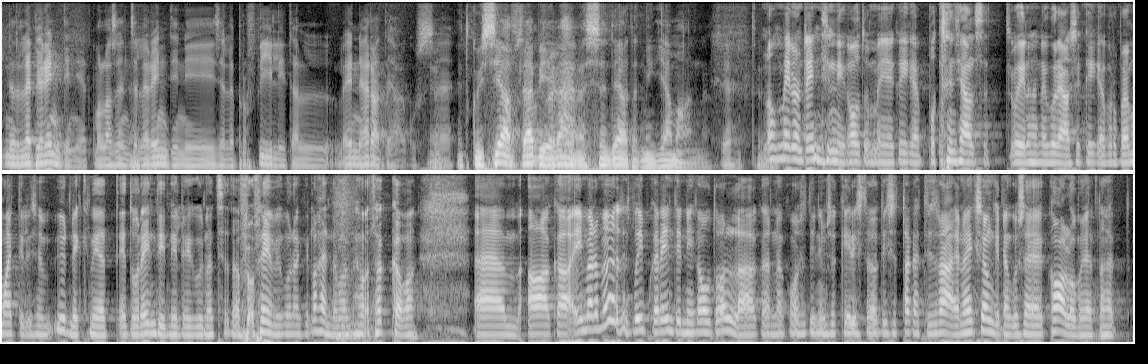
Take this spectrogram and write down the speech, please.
nii-öelda läbi rendini, et ma lasen selle rendini selle profiili tal enne ära teha, kus see. et kui sealt läbi ei lähe, siis on teada, et mingi jama on. noh, meil on rendini kaudu meie kõige potentsiaalselt või noh, nagu reaalselt kõige problemaatilisem üürnik, nii et edu rendinile, kui nad seda probleemi kunagi lahendama peavad hakkama ähm,. aga ei, me oleme öelnud, et võib ka rendini kaudu olla, aga nagu osad inimesed keeristavad lihtsalt tagatisraha ja no eks see ongi nagu see kaalumine, et noh, et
